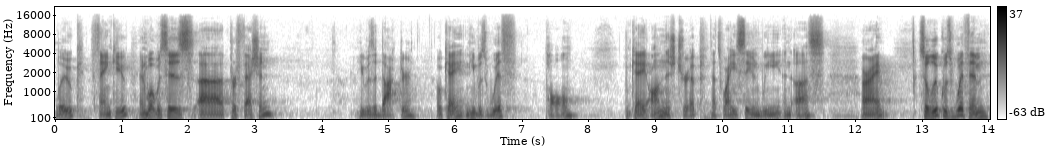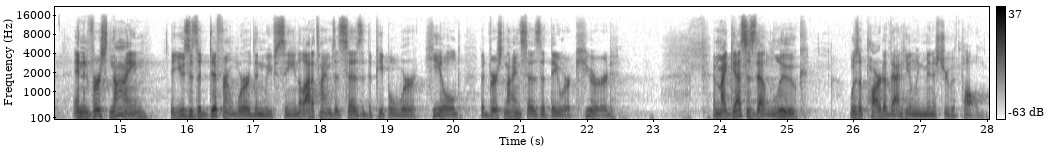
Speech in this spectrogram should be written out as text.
Luke, thank you. And what was his uh, profession? He was a doctor, okay? And he was with Paul, okay, on this trip. That's why he's saying we and us, all right? So Luke was with him. And in verse 9, it uses a different word than we've seen. A lot of times it says that the people were healed, but verse 9 says that they were cured. And my guess is that Luke was a part of that healing ministry with Paul,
